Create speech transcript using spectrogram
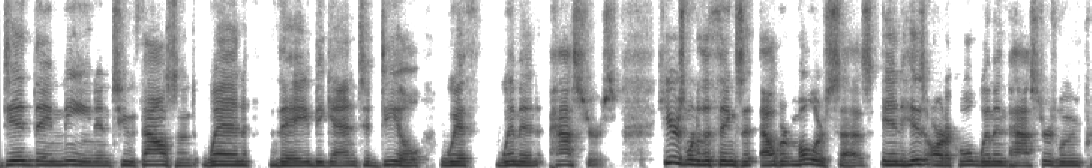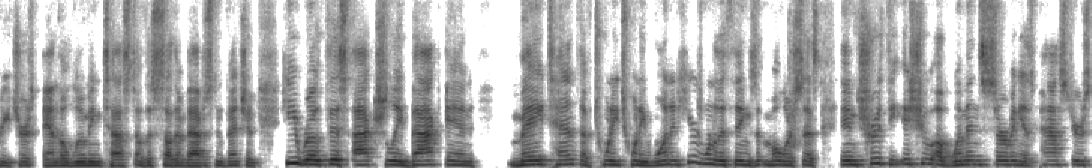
did they mean in 2000 when they began to deal with women pastors? Here's one of the things that Albert Mohler says in his article, Women Pastors, Women Preachers, and the Looming Test of the Southern Baptist Convention. He wrote this actually back in May 10th of 2021. And here's one of the things that Mohler says. In truth, the issue of women serving as pastors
